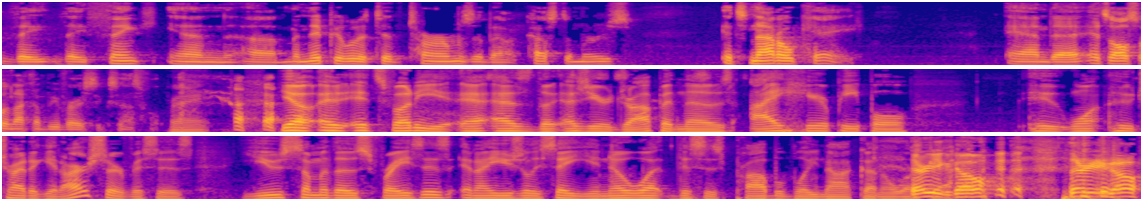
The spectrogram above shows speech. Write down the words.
They they think in uh, manipulative terms about customers. It's not okay, and uh, it's also not going to be very successful. Right. yeah, it's funny as the as you're dropping those, I hear people who want who try to get our services use some of those phrases, and I usually say, you know what, this is probably not going to work. There you out." go. there you go.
